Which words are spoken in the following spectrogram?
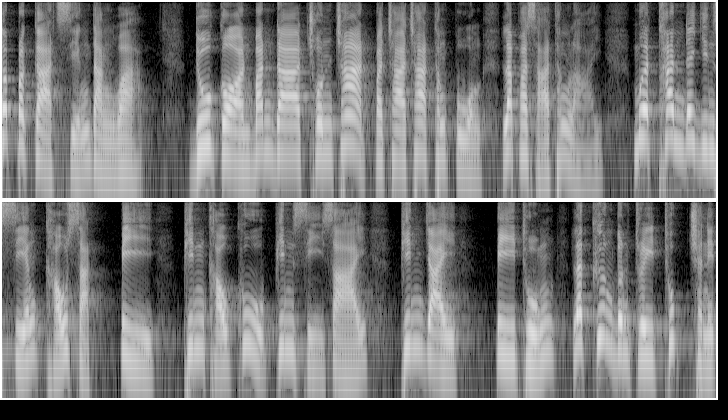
ก็ประกาศเสียงดังว่า ดูก่อนบรรดาชนชาติประชาชาติทั้งปวง และภาษาทั้งหลาย เมื่อท่านได้ยินเสียงเขาสัตว์ ปี พินเขาคู่ พินสีสาย พินใหญ่ ปีถุง และเครื่องดนตรีทุกชนิด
